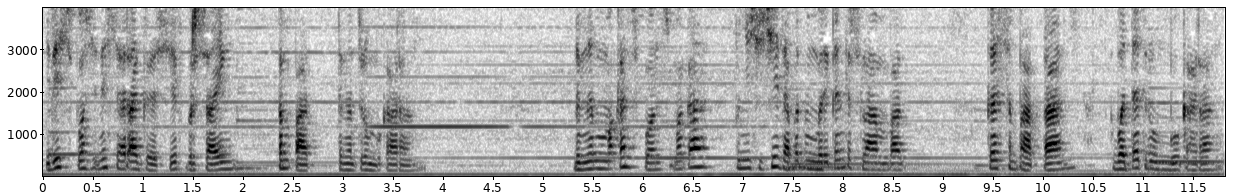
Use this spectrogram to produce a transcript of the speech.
Jadi spons ini secara agresif bersaing tempat dengan terumbu karang. Dengan memakan spons, maka penyu sisik dapat memberikan keselampat, kesempatan kepada terumbu karang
